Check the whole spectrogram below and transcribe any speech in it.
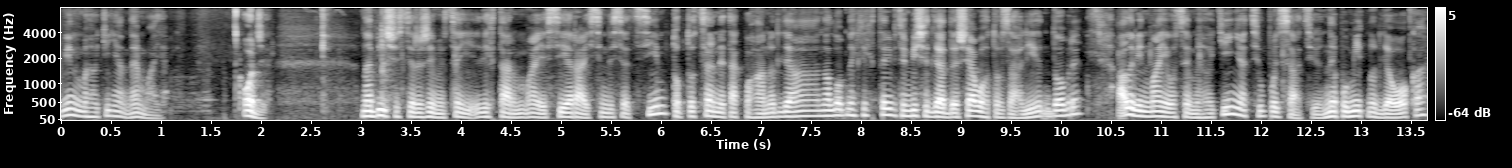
він миготіння не має. Отже, на більшості режимів цей ліхтар має CRI 77, тобто це не так погано для налобних ліхтарів, тим більше для дешевого, то взагалі добре. Але він має оце миготіння, цю пульсацію. Непомітно для ока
